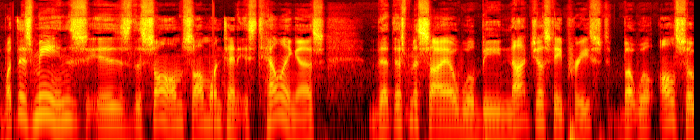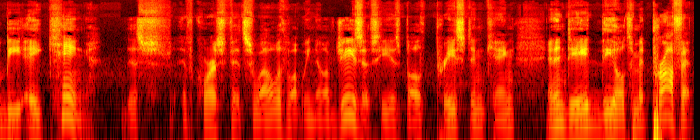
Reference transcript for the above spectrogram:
What this means is the Psalm, Psalm 110, is telling us that this Messiah will be not just a priest, but will also be a king. This, of course, fits well with what we know of Jesus. He is both priest and king, and indeed the ultimate prophet.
